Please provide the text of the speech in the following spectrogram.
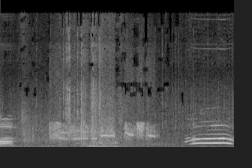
Allah. geçti. Aa!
